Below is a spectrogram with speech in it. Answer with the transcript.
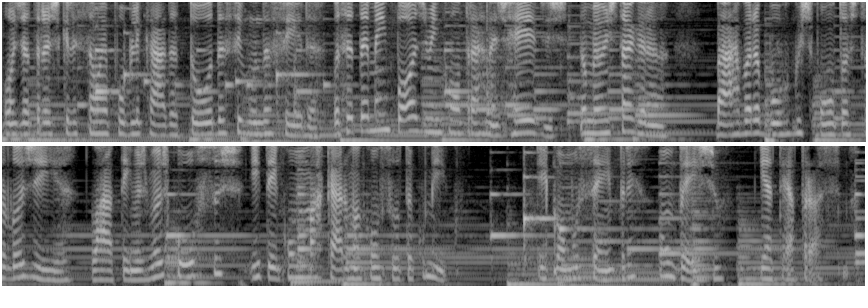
onde a transcrição é publicada toda segunda-feira. Você também pode me encontrar nas redes no meu Instagram, barbaraburgos.astrologia. Lá tem os meus cursos e tem como marcar uma consulta comigo. E como sempre, um beijo e até a próxima.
